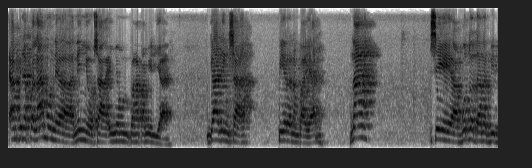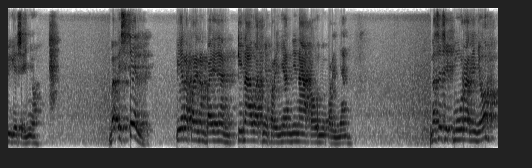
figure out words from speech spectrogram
ang pinapalamon niya ninyo sa inyong mga pamilya galing sa pira ng bayan na si uh, Butod ang nagbibigay sa inyo. But still, pira pa rin ng bayan yan. Kinawat niyo pa rin yan. Ninakaw niyo pa rin yan. Nasisikmura ninyo,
